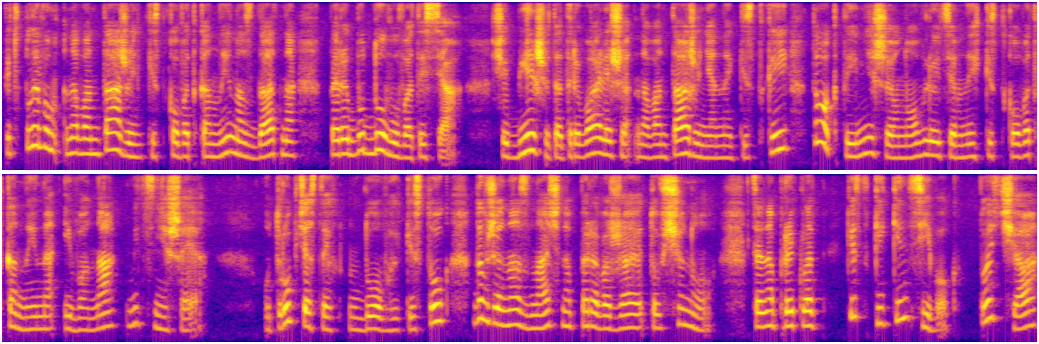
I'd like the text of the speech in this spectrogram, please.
Під впливом навантажень кісткова тканина здатна перебудовуватися. Що більше та триваліше навантаження на кістки, то активніше оновлюється в них кісткова тканина і вона міцнішає. У трубчастих довгих кісток довжина значно переважає товщину. Це, наприклад, кістки кінцівок, плеча,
